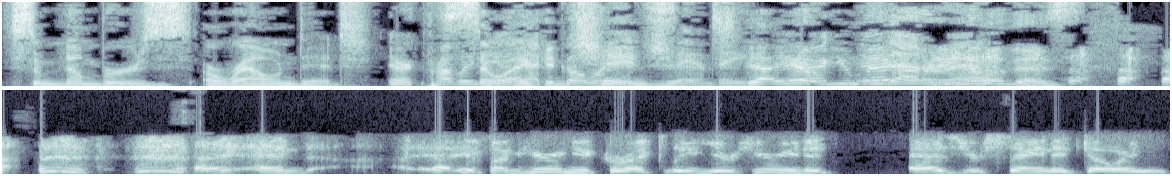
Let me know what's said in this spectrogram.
some numbers around it. Eric probably so knew I that can going in, change it. Sandy. Yeah, you, know, you may that already already. know this. and if I'm hearing you correctly, you're hearing it as you're saying it, going,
